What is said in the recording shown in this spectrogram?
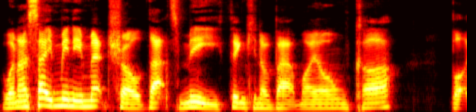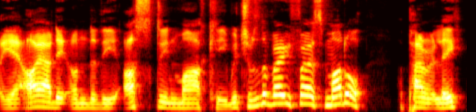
when I say mini metro, that's me thinking about my own car. But yeah, I had it under the Austin Marquee, which was the very first model, apparently.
